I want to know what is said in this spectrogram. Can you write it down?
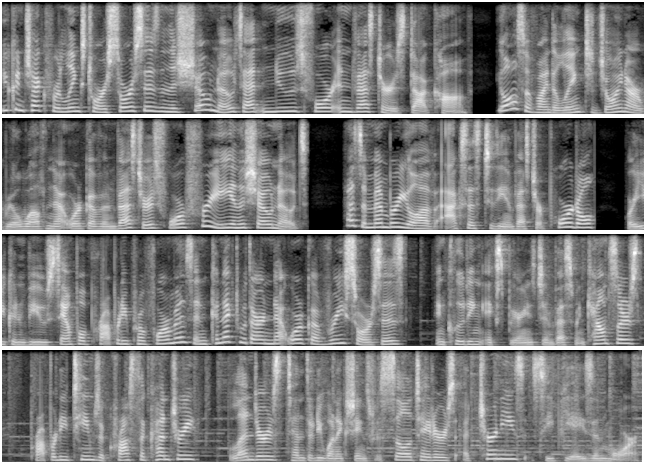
You can check for links to our sources in the show notes at newsforinvestors.com. You'll also find a link to join our Real Wealth network of investors for free in the show notes. As a member, you'll have access to the investor portal where you can view sample property performance and connect with our network of resources, including experienced investment counselors, property teams across the country, lenders, 1031 exchange facilitators, attorneys, CPAs, and more.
